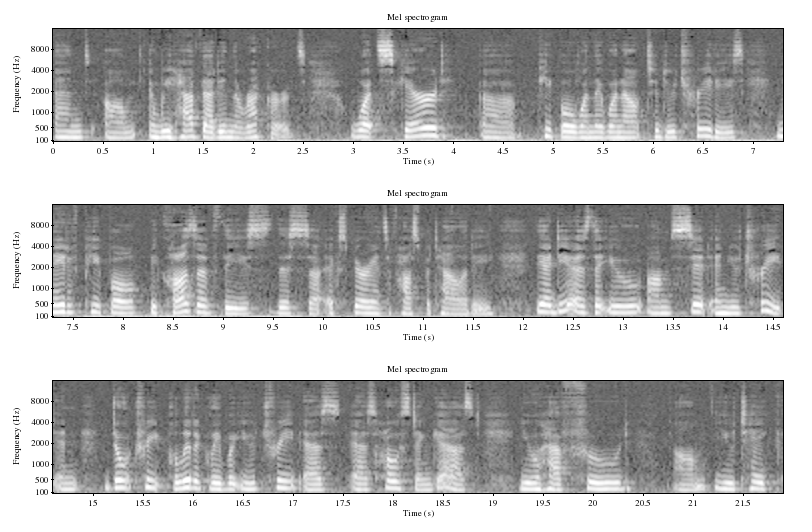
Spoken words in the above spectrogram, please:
and um, and we have that in the records. What scared uh, people when they went out to do treaties, Native people, because of these this uh, experience of hospitality, the idea is that you um, sit and you treat and don't treat politically, but you treat as as host and guest. You have food, um, you take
